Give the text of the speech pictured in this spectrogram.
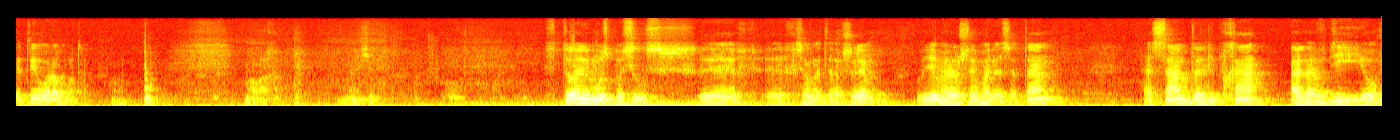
это его работа. Аллах. Значит, что ему спросил Хасан это Ашем? Время Рашем аля Сатан, а сам то липха алавдиев,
